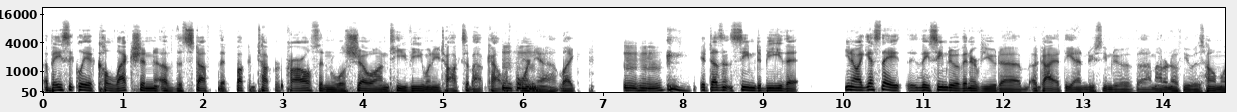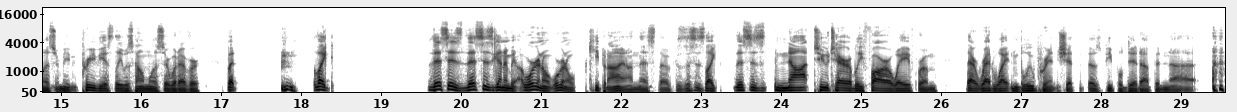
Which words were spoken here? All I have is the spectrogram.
a, basically a collection of the stuff that fucking Tucker Carlson will show on TV when he talks about mm-hmm. California. Like, mm-hmm. it doesn't seem to be that. You know, I guess they they seem to have interviewed a, a guy at the end who seemed to have um, I don't know if he was homeless or maybe previously was homeless or whatever, but like this is this is gonna be we're gonna we're gonna keep an eye on this though because this is like this is not too terribly far away from that red white and blueprint shit that those people did up in uh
